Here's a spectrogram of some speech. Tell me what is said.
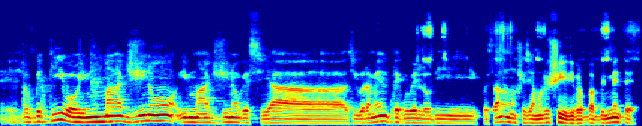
Eh, l'obiettivo immagino, immagino che sia sicuramente quello di quest'anno non ci siamo riusciti, probabilmente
